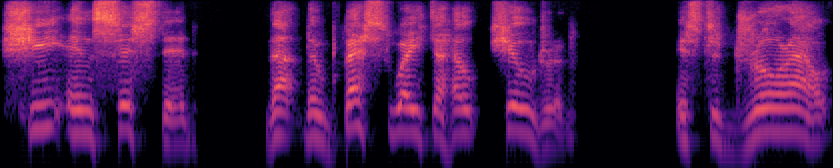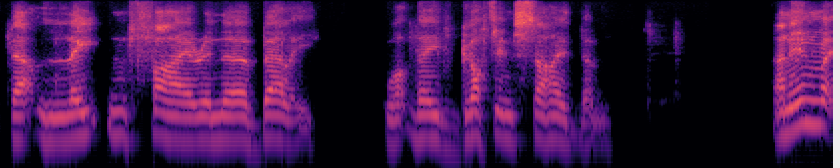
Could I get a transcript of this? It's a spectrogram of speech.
she insisted that the best way to help children is to draw out that latent fire in their belly, what they've got inside them. And in my,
